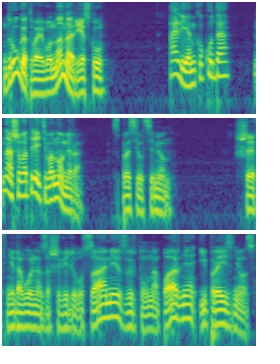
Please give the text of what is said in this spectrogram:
Друга твоего на нарезку. А Ленку куда? Нашего третьего номера? Спросил Семен. Шеф недовольно зашевелил усами, зыркнул на парня и произнес.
